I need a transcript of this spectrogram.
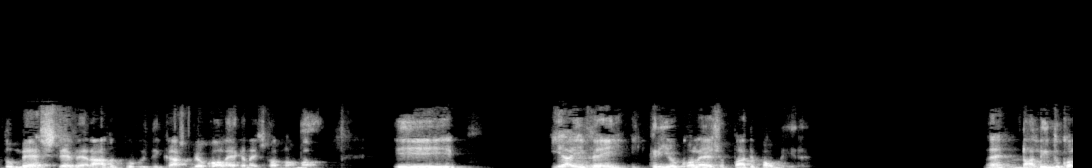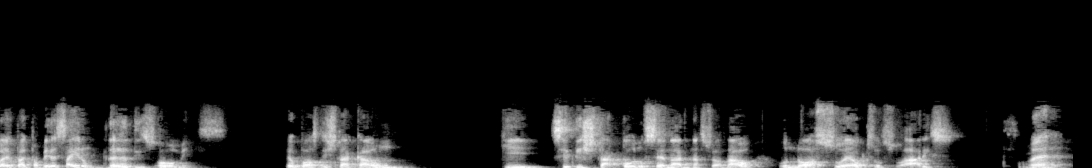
do mestre Everardo Público de Castro, meu colega na escola normal. E e aí vem e cria o Colégio Padre Palmeira. Né? Dali do Colégio Padre Palmeira saíram grandes homens. Eu posso destacar um que se destacou no cenário nacional, o nosso Elkson Soares. Não é?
